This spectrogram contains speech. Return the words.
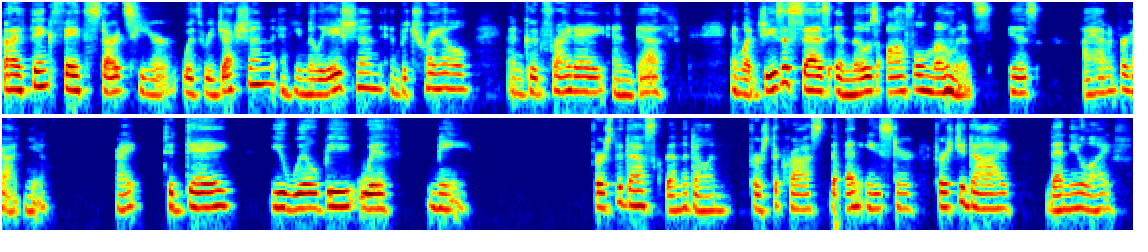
But I think faith starts here with rejection and humiliation and betrayal and Good Friday and death. And what Jesus says in those awful moments is, I haven't forgotten you, right? Today you will be with me. First the dusk, then the dawn. First the cross, then Easter. First you die, then new life.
